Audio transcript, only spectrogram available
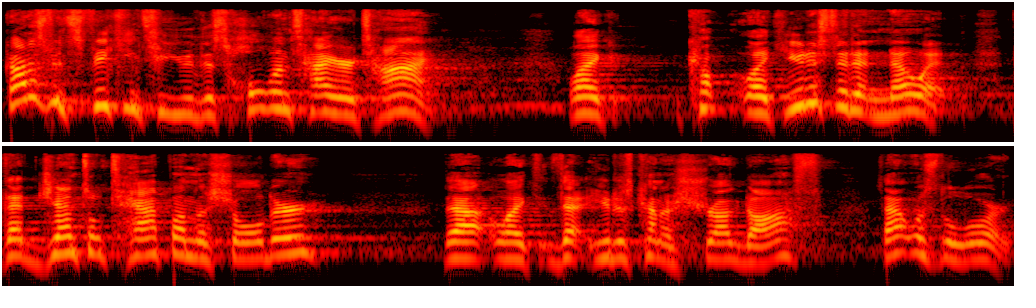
God has been speaking to you this whole entire time. Like, come, like you just didn't know it. That gentle tap on the shoulder, that like that you just kind of shrugged off, that was the Lord.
